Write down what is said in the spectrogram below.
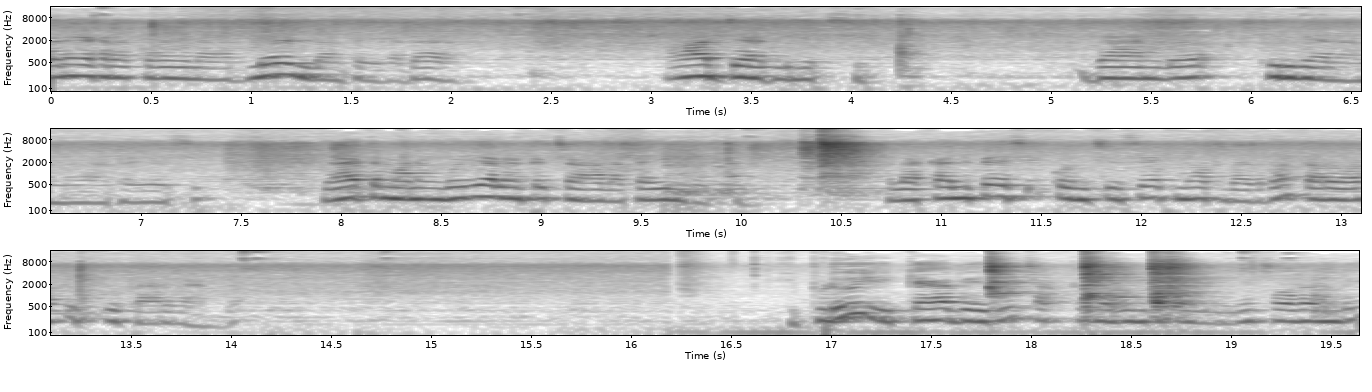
అనేక రకమైన బ్లేడ్లు ఉంటాయి కదా ఆర్జార్లు మిక్సీ. దానిలో తురిగాను అన్నమాట వేసి. లేకపోతే మనం కొయ్యాలంటే చాలా టైం పడుతుంది. ఇలా కలిపేసి కొంచెం సేపు మూత పెడదాం తర్వాత ఉప్పు కారం వేద్దాం. ఇప్పుడు ఈ క్యాబేజీ చక్కగా ఉంటుంది చూడండి.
